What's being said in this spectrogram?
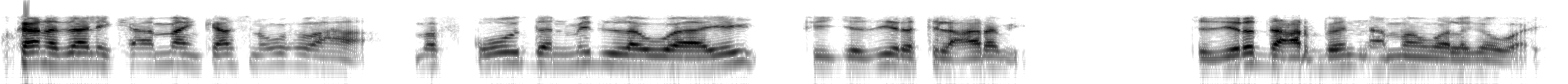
Wa kana dalika ammaankaasna wuxuu ahaa mafquudan mid la waayey fi jaziirati alcarabi. Jaziiradda carbeedna ammaan waa laga waayay.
